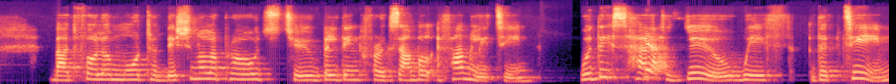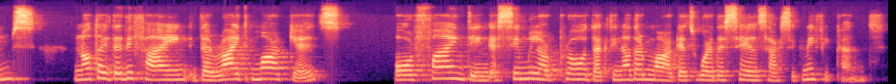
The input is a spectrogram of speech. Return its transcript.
but follow more traditional approach to building, for example, a family team would this have yes. to do with the teams not identifying the right markets or finding a similar product in other markets where the sales are significant?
